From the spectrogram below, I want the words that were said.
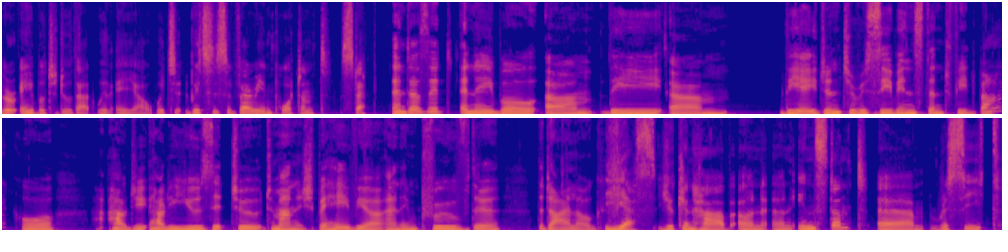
you're able to do that with AI, which which is a very important step. And does it enable um, the um, the agent to receive instant feedback, or how do you, how do you use it to to manage behavior and improve the the dialogue? Yes, you can have an, an instant um, receipt.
